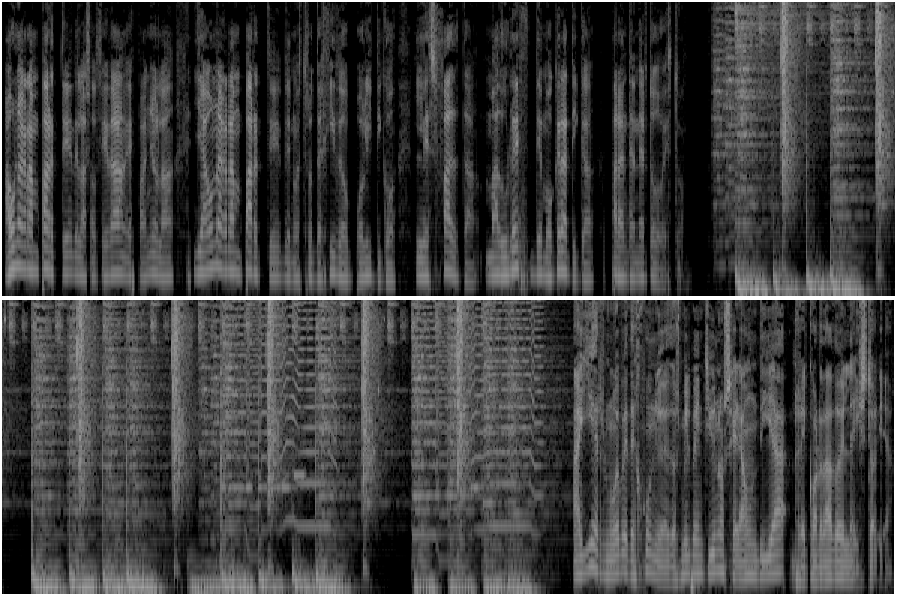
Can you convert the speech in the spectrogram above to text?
a una gran parte de la sociedad española y a una gran parte de nuestro tejido político les falta madurez democrática para entender todo esto. Ayer 9 de junio de 2021 será un día recordado en la historia.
